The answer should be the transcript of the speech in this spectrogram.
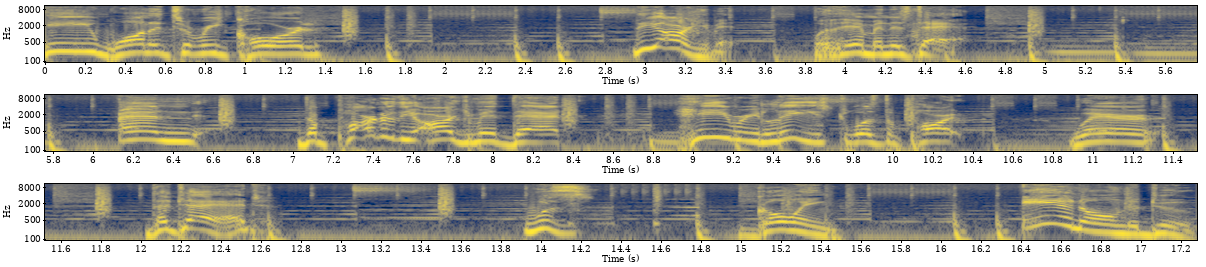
he wanted to record the argument with him and his dad. And the part of the argument that he released was the part where the dad was going in on the dude.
